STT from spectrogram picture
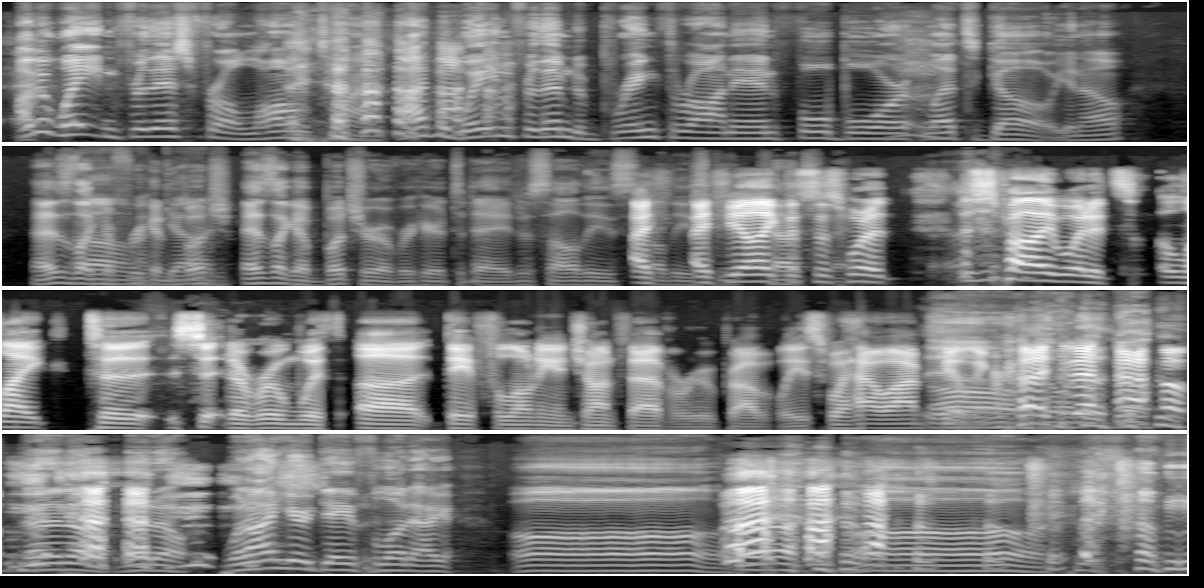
uh, I've been waiting for this for a long time. I've been waiting for them to bring Thrawn in full bore. Let's go, you know? Ez is like Oh a freaking God. butcher. Ez like a butcher over here today. Just all these. I, all these I feel like cuts, this is what it, this is probably what it's like to sit in a room with uh, Dave Filoni and Jon Favreau. Probably is how I'm feeling Oh, right no, now. No, no, no, no, no. When I hear Dave Filoni, I go, oh, oh. Like, I'm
